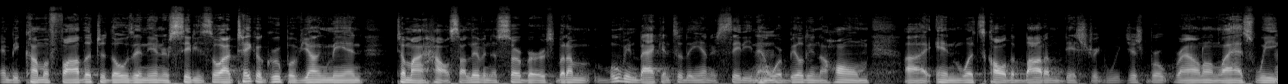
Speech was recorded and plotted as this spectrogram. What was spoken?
and become a father to those in the inner city. So, I take a group of young men to my house. I live in the suburbs, but I'm moving back into the inner city now. We're building a home uh, in what's called the Bottom District. We just broke ground on last week.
